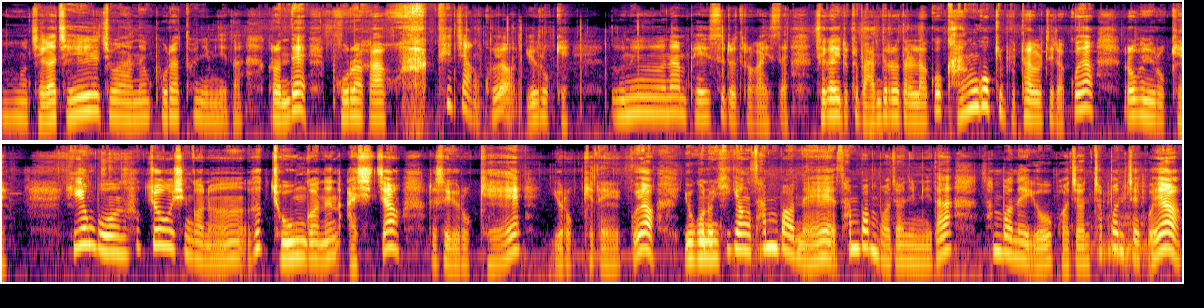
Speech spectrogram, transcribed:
어, 제가 제일 좋아하는 보라톤입니다. 그런데 보라가 확 튀지 않고요. 요렇게 은은한 베이스로 들어가 있어요. 제가 이렇게 만들어 달라고 간곡히 부탁을 드렸고요. 여러분 이렇게 희경분 흙 좋으신 거는 흙 좋은 거는 아시죠? 그래서 이렇게 이렇게 되어 있고요. 요거는 희경 3번의 3번 버전입니다. 3번의 요 버전 첫 번째고요.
